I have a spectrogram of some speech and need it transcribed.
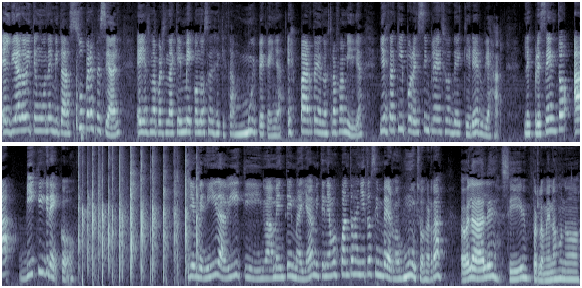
El día de hoy tengo una invitada súper especial. Ella es una persona que me conoce desde que está muy pequeña, es parte de nuestra familia y está aquí por el simple hecho de querer viajar. Les presento a Vicky Greco. Bienvenida, Vicky, nuevamente en Miami. Teníamos cuántos añitos sin vernos, muchos, ¿verdad? Hola, Ale. Sí, por lo menos unos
